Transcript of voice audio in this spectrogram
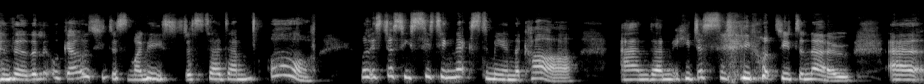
And the, the little girl, she just my niece just said, um, "Oh, well, it's just he's sitting next to me in the car, and um, he just said he wants you to know uh,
